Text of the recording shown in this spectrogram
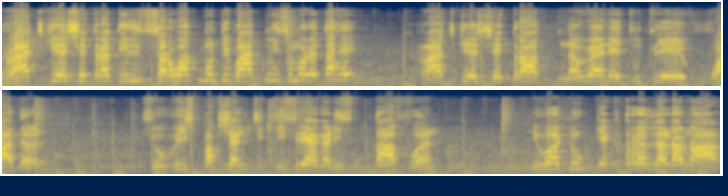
राजकीय क्षेत्रातील सर्वात मोठी बातमी समोर येत आहे. राजकीय क्षेत्रात नव्याने तुटले वादळ. चोवीस पक्षांची तिसरी आघाडी स्थापन. निवडणूक एकत्र लढवणार.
